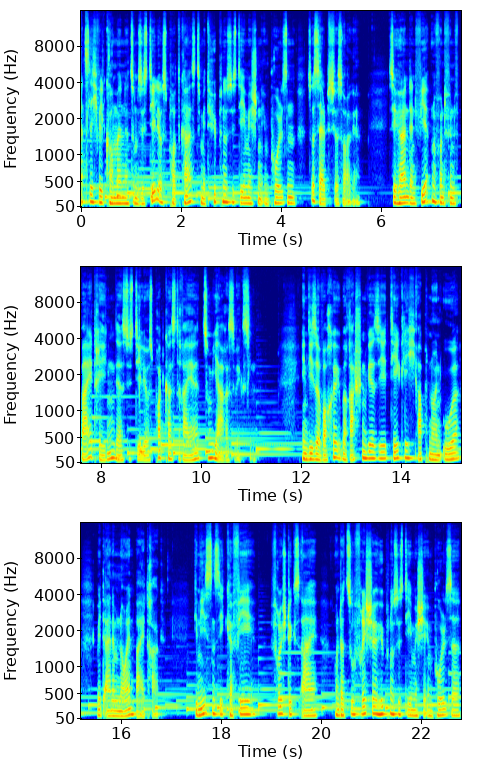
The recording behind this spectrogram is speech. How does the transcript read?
Herzlich willkommen zum Systelius Podcast mit hypnosystemischen Impulsen zur Selbstfürsorge. Sie hören den vierten von fünf Beiträgen der Systelius Podcast-Reihe zum Jahreswechsel. In dieser Woche überraschen wir Sie täglich ab 9 Uhr mit einem neuen Beitrag. Genießen Sie Kaffee, Frühstücksei und dazu frische hypnosystemische Impulse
